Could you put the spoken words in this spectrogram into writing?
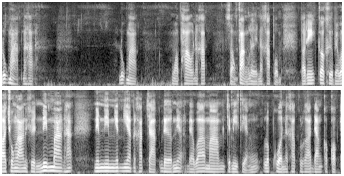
ลูกหมากนะฮะลูกหมากหัวเพานะครับ สองฝั่งเลยนะครับผม ตอนนี้ก็คือแบบว่าช่วงล่างนี่คือนิ่มมากนะฮะ นิ่มๆ เงียบๆ นะครับ จากเดิมเนี่ยแบบว่ามามจะมีเสียงรบกวนนะครับ คุณลูกค้าดังกอกๆแ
